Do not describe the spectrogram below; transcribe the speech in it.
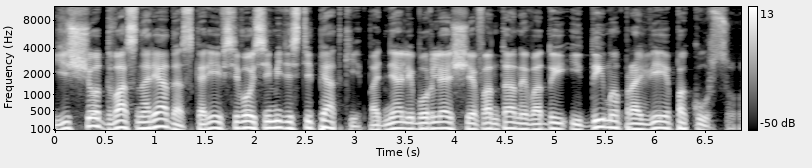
Еще два снаряда, скорее всего, 75-ки, подняли бурлящие фонтаны воды и дыма правее по курсу.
